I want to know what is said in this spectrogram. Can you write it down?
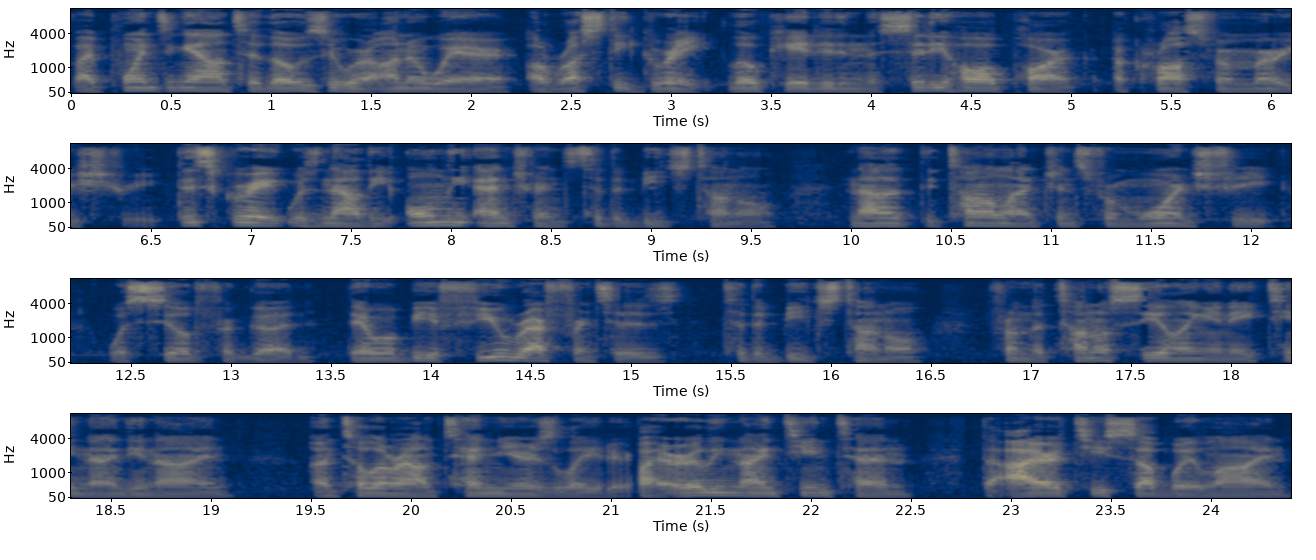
by pointing out to those who were unaware a rusty grate located in the City Hall Park across from Murray Street. This grate was now the only entrance to the beach tunnel now that the tunnel entrance from Warren Street was sealed for good. There will be a few references to the beach tunnel from the tunnel sealing in 1899 until around 10 years later. By early 1910, the IRT subway line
